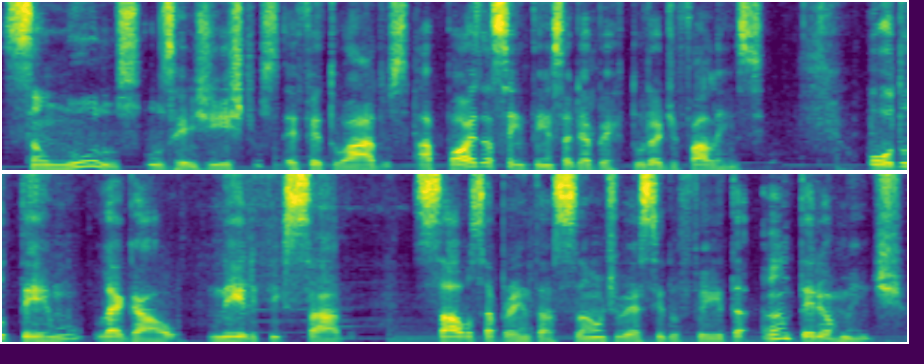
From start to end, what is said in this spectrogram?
São nulos os registros efetuados após a sentença de abertura de falência ou do termo legal nele fixado, salvo se a apresentação tiver sido feita anteriormente.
